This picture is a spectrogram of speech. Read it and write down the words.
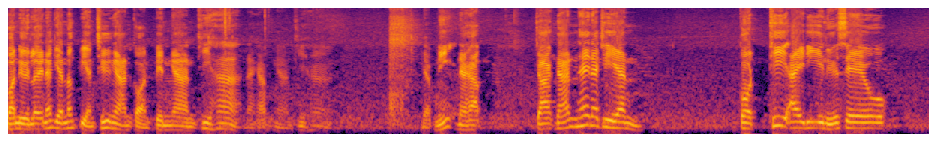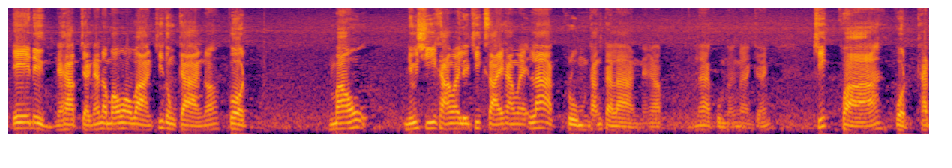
ก่อนอื่นเลยนักเรียนต้องเปลี่ยนชื่องานก่อนเป็นงานที่5นะครับ งานที่5แบบนี้นะครับ จากนั้นให้นักเรียนกดที่ ID หรือเซลล์ A1 นะครับ จากนั้นเอาเมาส์มาวางที่ตรงกลางเนาะกดเมาส์นิ้วชี้ค้างไว้หรือคลิกซ้ายค้างไว้ลากคลุมทั้งตารางนะครับลากคลุมทั้งตารางจากนั้นคลิกขวากดคัด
